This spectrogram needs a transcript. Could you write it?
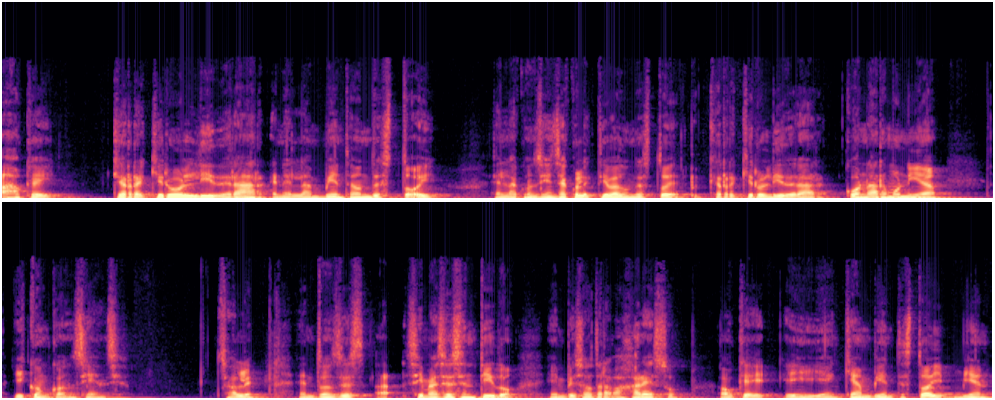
ah, ok, que requiero liderar en el ambiente donde estoy, en la conciencia colectiva donde estoy, que requiero liderar con armonía y con conciencia. ¿Sale? Entonces, ah, si me hace sentido, empiezo a trabajar eso. Ok, ¿y en qué ambiente estoy? Bien,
